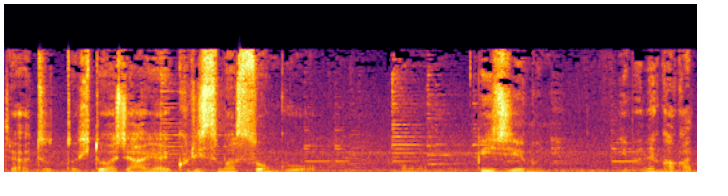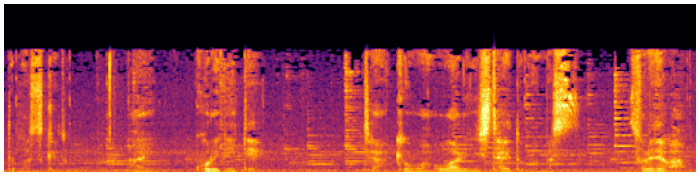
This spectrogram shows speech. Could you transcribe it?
じゃあちょっと一足早いクリスマスソングを BGM に今ねかかってますけど、はい、これにて。じゃあ今日は終わりにしたいと思います。それでは。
